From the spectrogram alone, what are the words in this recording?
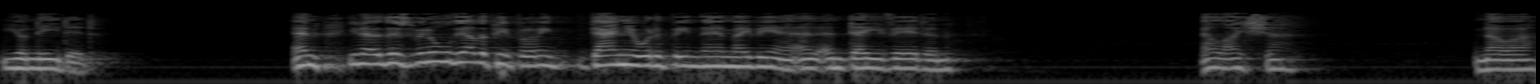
you're needed. And, you know, there's been all the other people. I mean, Daniel would have been there maybe, and, and David, and Elisha, Noah.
